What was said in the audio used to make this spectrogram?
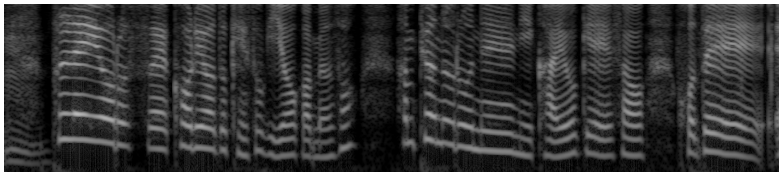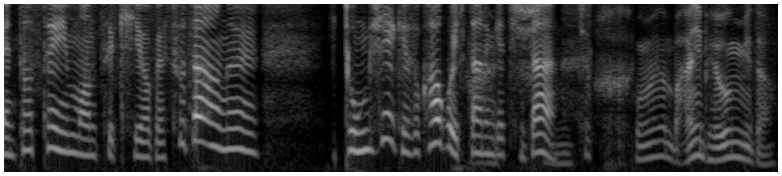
음. 플레이어로서의 커리어도 계속 이어가면서 한편으로는 이 가요계에서 거대 엔터테인먼트 기업의 수장을 동시에 계속 하고 있다는 아, 게 진짜, 진짜 보면은 많이 배웁니다.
